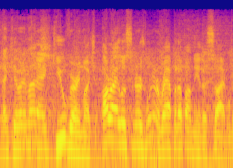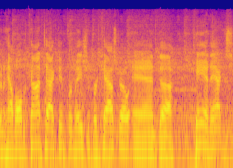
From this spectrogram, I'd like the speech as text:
Thank you very much. Thank you very much. All right, listeners, we're going to wrap it up on the other side. We're going to have all the contact information for Casto and uh, KNX.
